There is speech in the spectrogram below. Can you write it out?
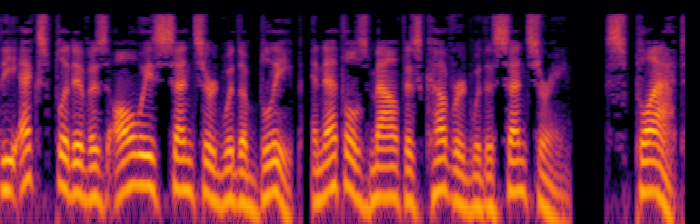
The expletive is always censored with a bleep, and Ethel's mouth is covered with a censoring splat.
